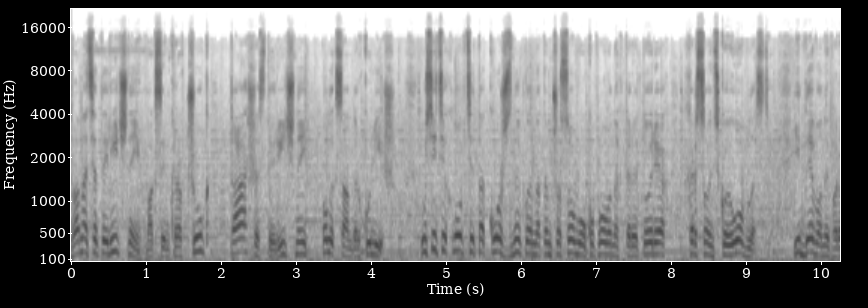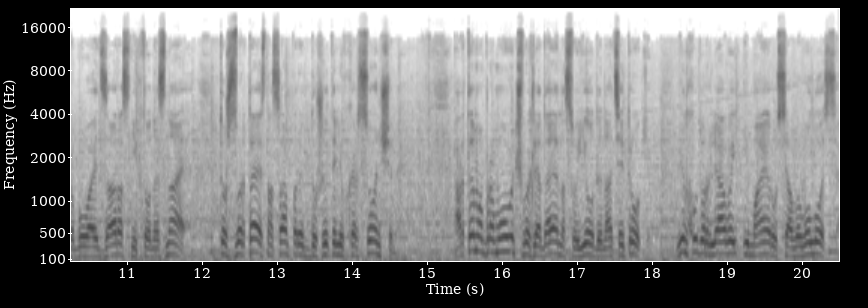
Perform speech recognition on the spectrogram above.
12-річний Максим Кравчук та 6-річний Олександр Куліш. Усі ці хлопці також зникли на тимчасово окупованих територіях Херсонської області. І де вони перебувають зараз, ніхто не знає. Тож звертаюсь насамперед до жителів Херсонщини. Артем Абрамович виглядає на свої 11 років. Він худорлявий і має русяве волосся.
